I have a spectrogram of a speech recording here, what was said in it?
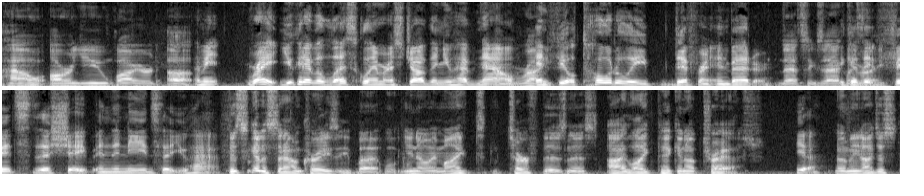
How are you wired up? I mean, Right. You could have a less glamorous job than you have now right. and feel totally different and better. That's exactly because right. it fits the shape and the needs that you have. This is going to sound crazy, but you know, in my t- turf business, I like picking up trash. Yeah. I mean, I just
